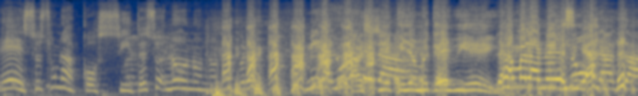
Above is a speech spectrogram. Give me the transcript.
Eso es una cosita, eso no, no, no, no, pero mira, Luna Así es que ella me cae bien. Déjame la necia. Luna da-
